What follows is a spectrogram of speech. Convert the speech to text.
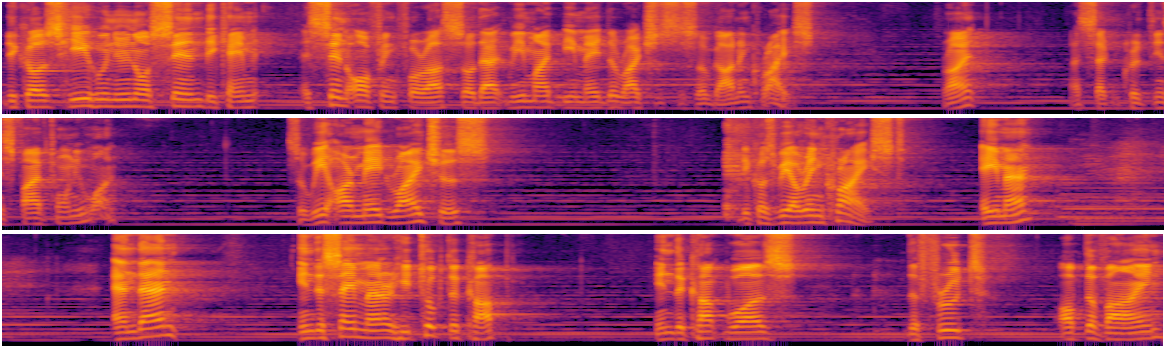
because he who knew no sin became a sin offering for us so that we might be made the righteousness of God in Christ. Right? That's 2 Corinthians 5:21. So we are made righteous because we are in Christ. Amen. And then in the same manner he took the cup. In the cup was the fruit of the vine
